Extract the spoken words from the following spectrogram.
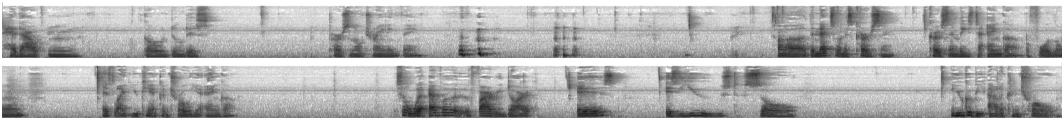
head out and go do this personal training thing. uh, the next one is cursing. Cursing leads to anger before long. It's like you can't control your anger. So whatever the fiery dart is, is used so you could be out of control.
